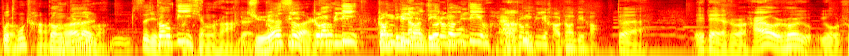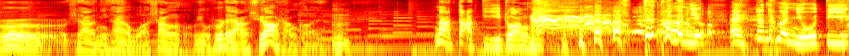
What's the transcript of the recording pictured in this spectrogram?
不同场合的低嘛嗯自己装低型是吧？角色装逼装低装低装装低吧哎装逼好，装逼好。对，所以这个时候，还有时候有有时候像你看我上有时候得上学校上课去，嗯，那大低装的，真他妈牛，哎，真他妈牛逼！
